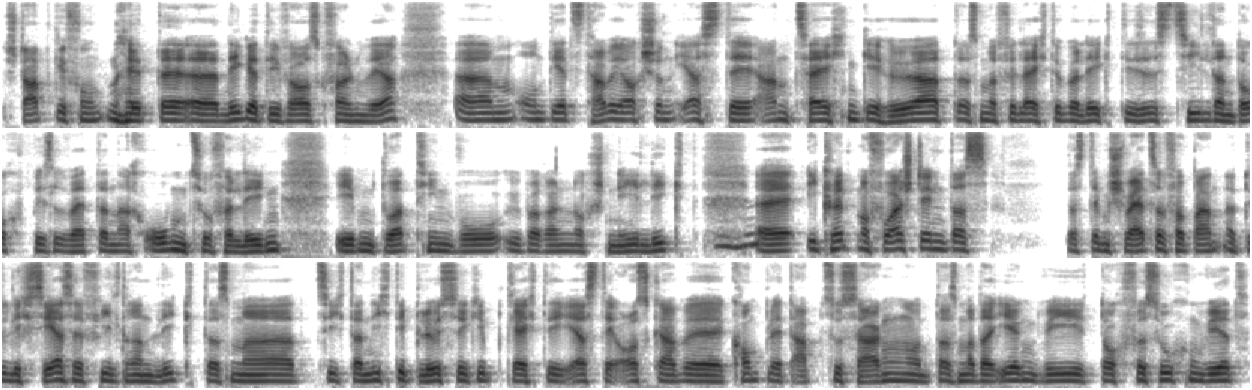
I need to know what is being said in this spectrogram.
stattgefunden hätte, äh, negativ ausgefallen wäre. Ähm, und jetzt habe ich auch schon erste Anzeichen gehört, dass man vielleicht überlegt, dieses Ziel dann doch ein bisschen weiter nach oben zu verlegen, eben dorthin, wo überall noch Schnee liegt. Mhm. Äh, ich könnte mir vorstellen, dass dass dem Schweizer Verband natürlich sehr, sehr viel dran liegt, dass man sich da nicht die Blöße gibt, gleich die erste Ausgabe komplett abzusagen und dass man da irgendwie doch versuchen wird,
